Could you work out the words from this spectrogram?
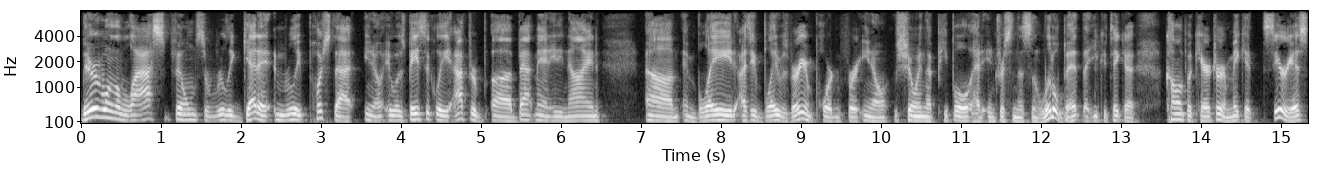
They're one of the last films to really get it and really push that. You know, it was basically after uh, Batman 89 um, and Blade. I think Blade was very important for, you know, showing that people had interest in this in a little bit, that you could take a comic book character and make it serious.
